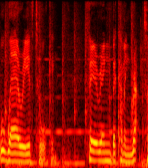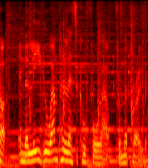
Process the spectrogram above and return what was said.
were wary of talking, fearing becoming wrapped up in the legal and political fallout from the probe.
